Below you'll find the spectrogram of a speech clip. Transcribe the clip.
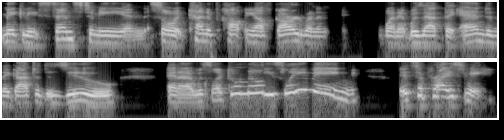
make any sense to me and so it kind of caught me off guard when when it was at the end and they got to the zoo and I was like, oh no, he's leaving. It surprised me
